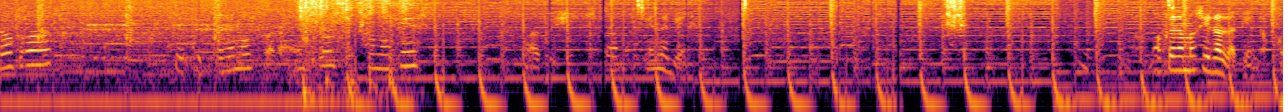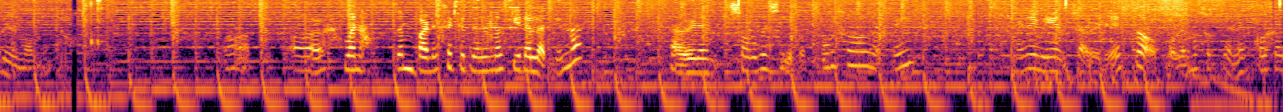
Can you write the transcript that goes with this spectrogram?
Logros. Que tenemos para estos Viene bien. No queremos ir a la tienda por el momento. Ok, a ver, bueno, me parece que tenemos que ir a la tienda. A ver en sobres y recursos, ok. Viene bien saber esto. Podemos obtener cosas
